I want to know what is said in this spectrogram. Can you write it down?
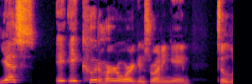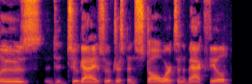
Yes, it, it could hurt Oregon's running game to lose two guys who have just been stalwarts in the backfield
